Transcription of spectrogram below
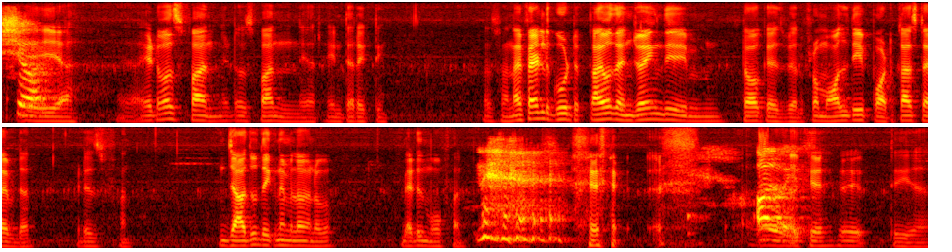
Sure. yeah it was fun it was fun yeah interacting it was fun i felt good i was enjoying the mm, talk as well from all the podcast i've done it is fun जादू देखने मिला मेरे को that is more fun Always. okay right, yeah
